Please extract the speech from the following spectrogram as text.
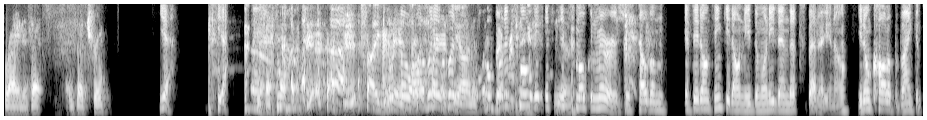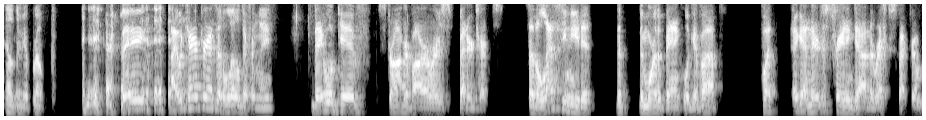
Brian, is that is that true? Yeah, yeah it's probably a good answer. But, but, it, but, but it's, smoke, it's, yeah. it's smoke and mirrors. Just tell them if they don't think you don't need the money, then that's better. You know, you don't call up a bank and tell them you're broke. they, I would characterize it a little differently. They will give stronger borrowers better terms. So the less you need it, the the more the bank will give up. But again, they're just trading down the risk spectrum.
